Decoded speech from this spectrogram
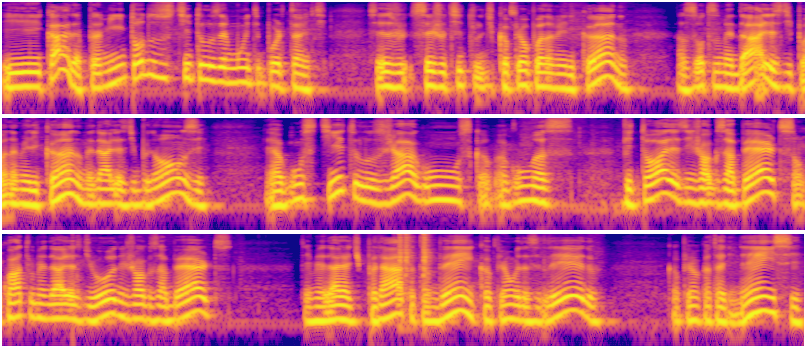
E, cara, para mim todos os títulos é muito importante. Seja, seja o título de campeão pan-americano, as outras medalhas de pan-americano, medalhas de bronze, é, alguns títulos já, alguns, algumas vitórias em jogos abertos, são quatro medalhas de ouro em jogos abertos. Tem medalha de prata também, campeão brasileiro, campeão catarinense,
